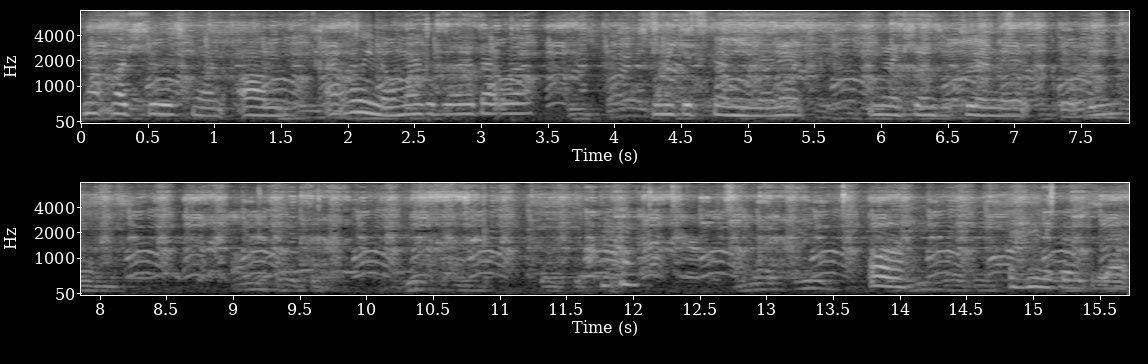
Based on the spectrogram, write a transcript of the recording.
Not much to this one. Um, I don't really know Markiplier that well. So when it gets to a minute, I'm gonna change it to a minute 30. oh, I'm gonna go to that.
